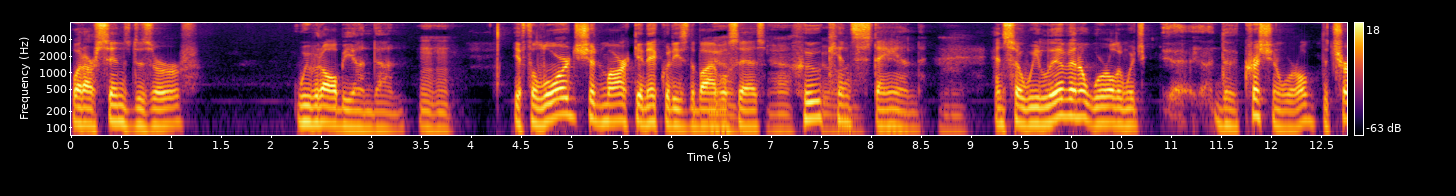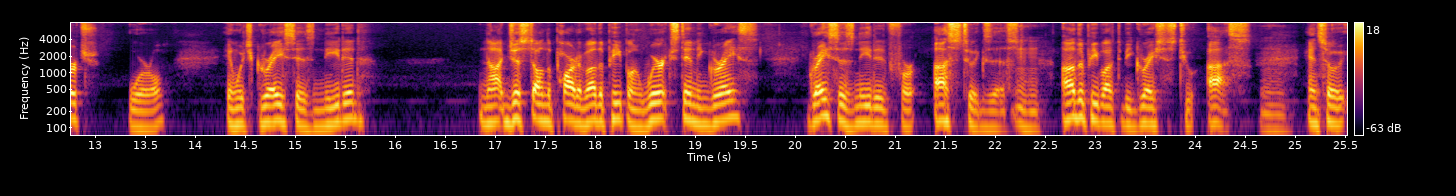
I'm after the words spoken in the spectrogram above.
what our sins deserve, we would all be undone. If the Lord should mark iniquities, the Bible says, who can stand? Mm-hmm. And so we live in a world in which uh, the Christian world, the church world, in which grace is needed, not just on the part of other people, and we're extending grace. Grace is needed for us to exist. Mm-hmm. Other people have to be gracious to us. Mm-hmm. And so,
